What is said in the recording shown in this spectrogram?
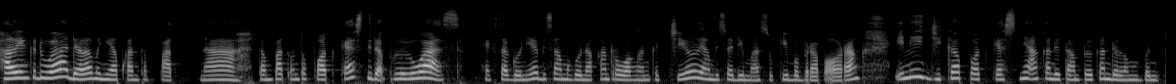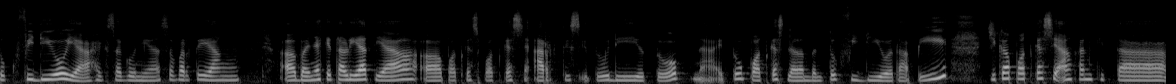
Hal yang kedua adalah menyiapkan tempat. Nah, tempat untuk podcast tidak perlu luas Hexagonia bisa menggunakan ruangan kecil yang bisa dimasuki beberapa orang. Ini jika podcastnya akan ditampilkan dalam bentuk video ya Hexagonia, seperti yang uh, banyak kita lihat ya uh, podcast-podcastnya artis itu di YouTube. Nah itu podcast dalam bentuk video, tapi jika podcast yang akan kita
